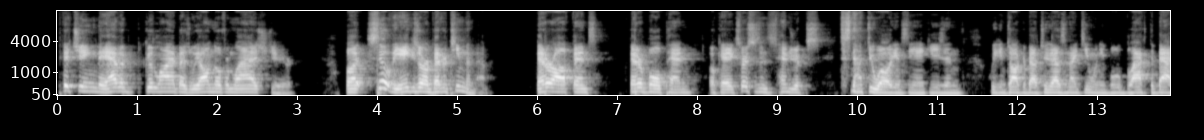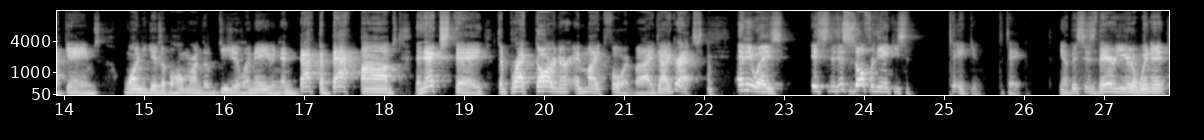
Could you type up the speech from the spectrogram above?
pitching. They have a good lineup, as we all know from last year. But still, the Yankees are a better team than them. Better offense, better bullpen. Okay, especially since Hendriks does not do well against the Yankees, and we can talk about 2019 when he blew back-to-back games. One, he gives up a home run to DJ LeMahieu, and then back-to-back bombs the next day to Brett Gardner and Mike Ford. But I digress. Anyways, it's this is all for the Yankees to take it to take. You know, this is their year to win it.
